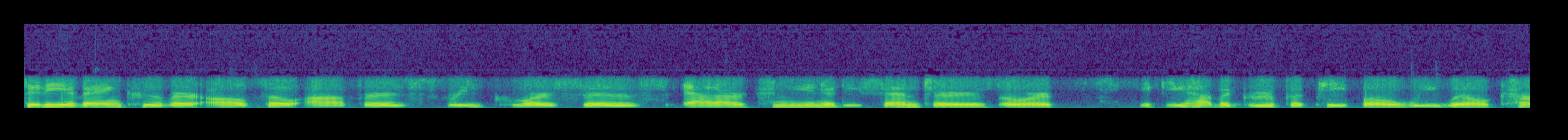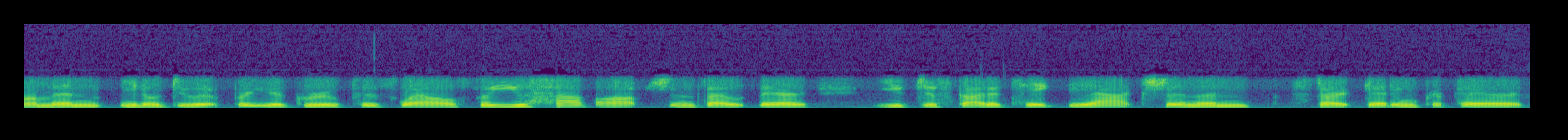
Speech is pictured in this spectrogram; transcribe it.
City of Vancouver also offers free courses at our community centers or if you have a group of people, we will come and, you know, do it for your group as well. So you have options out there. You've just got to take the action and start getting prepared.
